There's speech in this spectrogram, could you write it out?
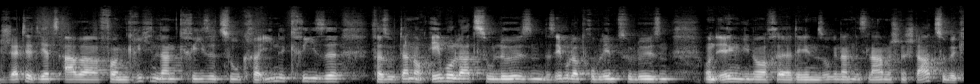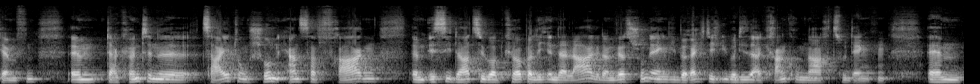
jettet jetzt aber von Griechenland-Krise zu Ukraine-Krise, versucht dann noch Ebola zu lösen, das Ebola-Problem zu lösen und irgendwie noch äh, den sogenannten Islamischen Staat zu bekämpfen. Ähm, da könnte eine Zeitung schon ernsthaft fragen, ähm, ist sie dazu überhaupt körperlich in der Lage? Dann wäre es schon irgendwie berechtigt, über diese Erkrankung nachzudenken. Ähm,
